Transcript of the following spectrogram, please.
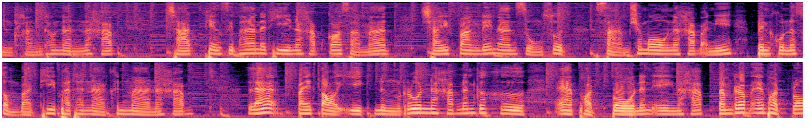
1 ครั้งเท่านั้นนะครับ ชาร์จเพียง 15 นาทีนะครับ ก็สามารถใช้ฟังได้นานสูงสุด 3 ชั่วโมงนะครับ อันนี้เป็นคุณสมบัติที่พัฒนาขึ้นมานะครับ และไปต่ออีก 1 รุ่นนะครับ นั่นก็คือ AirPods Pro นั่นเองนะครับสำหรับ AirPods Pro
